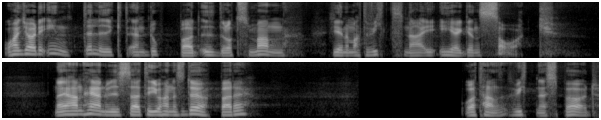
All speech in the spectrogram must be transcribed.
Och han gör det inte likt en dopad idrottsman genom att vittna i egen sak. När han hänvisar till Johannes döpare och att hans vittnesbörd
